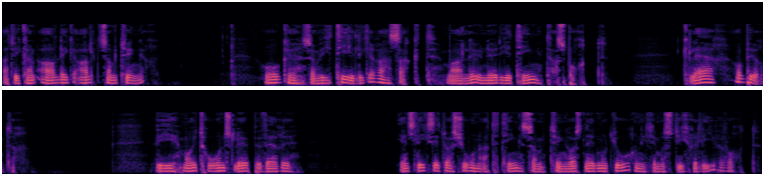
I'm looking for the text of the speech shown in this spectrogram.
at vi kan avlegge alt som tynger. Og eh, som vi tidligere har sagt, må alle unødige ting tas bort. Klær og byrder. Vi må i troens løp være i en slik situasjon at ting som tynger oss ned mot jorden, ikke må styre livet vårt.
